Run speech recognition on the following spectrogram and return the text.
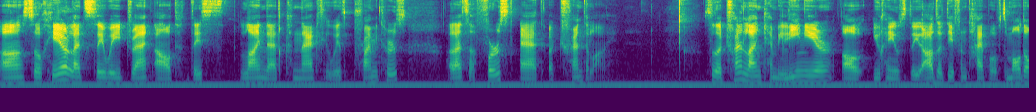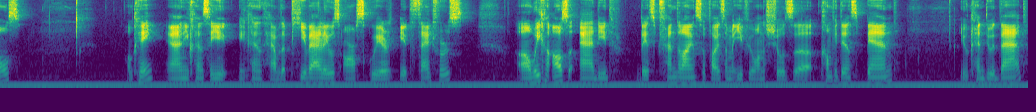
Uh, so here, let's say we drag out this line that connect with parameters. Uh, let's first add a trend line. So the trend line can be linear, or you can use the other different type of the models. Okay, and you can see you can have the p-values, r-squared, etc. Uh, we can also add it this trend line. So for example, if you want to show the confidence band, you can do that.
